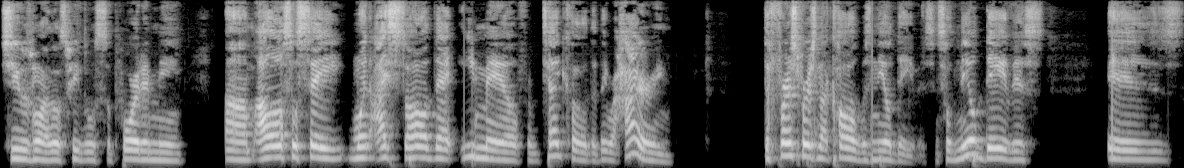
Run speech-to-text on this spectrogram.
she was one of those people who supported me. Um, I'll also say when I saw that email from Tedco that they were hiring, the first person I called was Neil Davis. And so Neil Davis is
